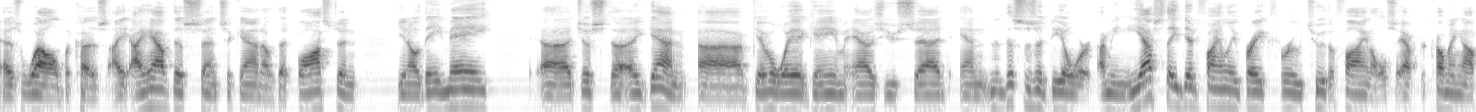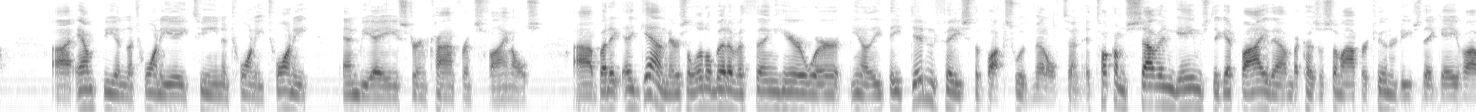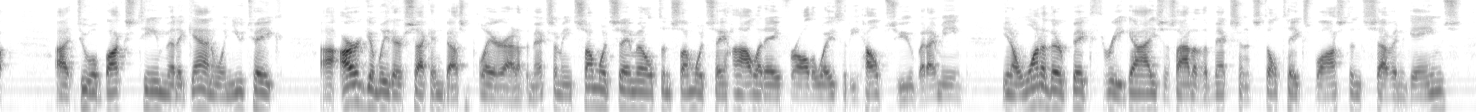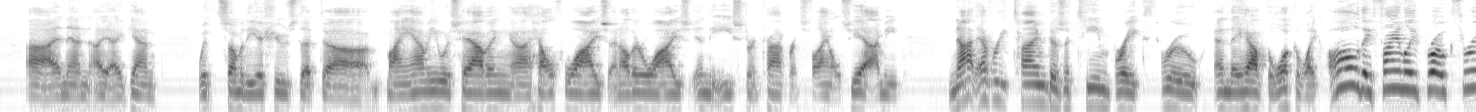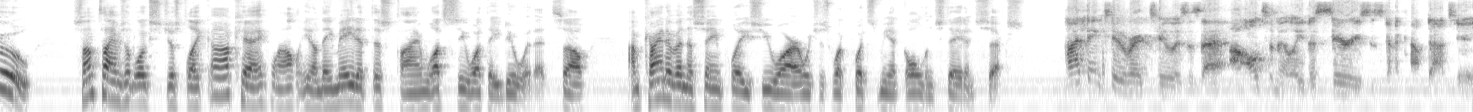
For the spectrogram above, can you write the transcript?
as well because I, I have this sense again of that Boston, you know, they may. Uh, just uh, again uh, give away a game as you said and this is a deal where i mean yes they did finally break through to the finals after coming up uh, empty in the 2018 and 2020 NBA Eastern Conference Finals. Uh, but again, there's a little bit of a thing here where you know they, they didn't face the Bucks with Middleton. It took them seven games to get by them because of some opportunities they gave up uh, to a Bucks team that again, when you take uh, arguably their second best player out of the mix, I mean, some would say Middleton, some would say Holiday for all the ways that he helps you, but I mean, you know, one of their big three guys is out of the mix, and it still takes Boston seven games. Uh, and then again, with some of the issues that uh, Miami was having uh, health wise and otherwise in the Eastern Conference Finals. Yeah, I mean, not every time does a team break through and they have the look of like, oh, they finally broke through. Sometimes it looks just like, okay, well, you know, they made it this time. Let's see what they do with it. So I'm kind of in the same place you are, which is what puts me at Golden State in six. I think too, Rick, too, is, is that ultimately this series is going to come down to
